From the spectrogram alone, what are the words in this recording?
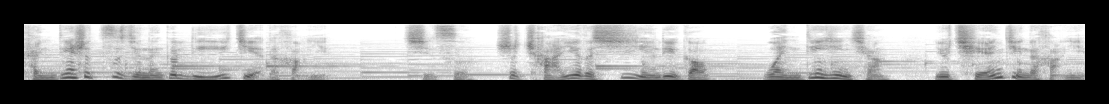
肯定是自己能够理解的行业；其次是产业的吸引力高、稳定性强、有前景的行业。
